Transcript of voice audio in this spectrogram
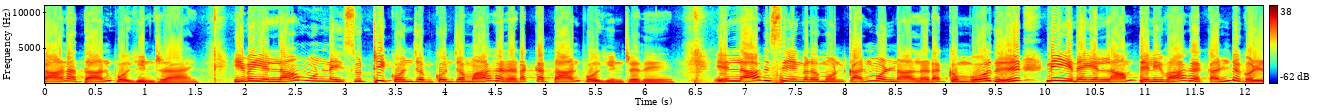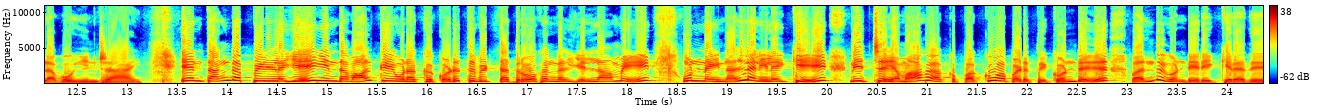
காணத்தான் போகின்றாய். இவையெல்லாம் உன்னை சுற்றி கொஞ்சம் கொஞ்சமாக நடக்கத்தான் போகின்றது. எல்லா விஷயங்களும் உன் கண் முன்னால் நடக்கும்போது நீ இதையெல்லாம் தெளிவாக கண்டுகொள்ள போகின்றாய். என் தங்க பிள்ளையே இந்த வாழ்க்கை உனக்கு கொடுத்துவிட்ட துரோகங்கள் எல்லாமே உன்னை நல்ல நிலைக்கு நிச்சயமாக பக்குவப்படுத்தி கொண்டு வந்து கொண்டிருக்கிறது.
